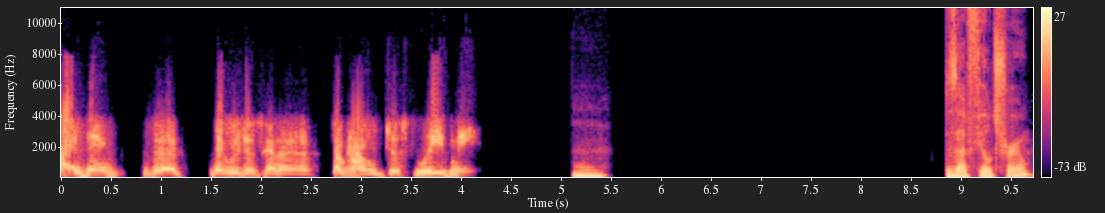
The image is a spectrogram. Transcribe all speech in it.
I think that they were just gonna somehow just leave me. Hmm. Does that feel true?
